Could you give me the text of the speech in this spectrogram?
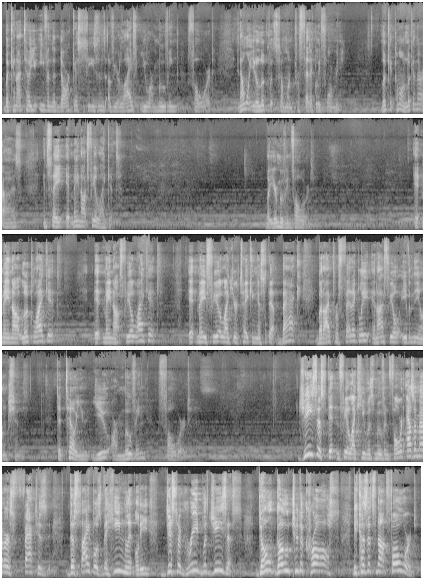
But can I tell you, even the darkest seasons of your life, you are moving forward. And I want you to look with someone prophetically for me. Look at, come on, look in their eyes and say, it may not feel like it, but you're moving forward. It may not look like it, it may not feel like it, it may feel like you're taking a step back, but I prophetically and I feel even the unction to tell you, you are moving forward. Jesus didn't feel like he was moving forward. As a matter of fact, his disciples vehemently disagreed with Jesus. Don't go to the cross because it's not forward.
